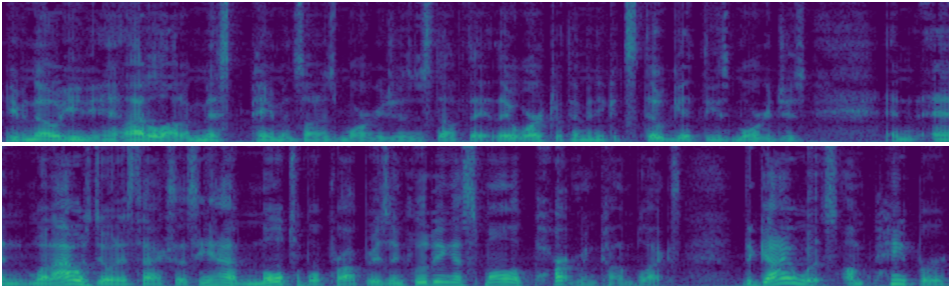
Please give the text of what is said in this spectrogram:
even though he had a lot of missed payments on his mortgages and stuff. They, they worked with him and he could still get these mortgages. And, and when I was doing his taxes, he had multiple properties, including a small apartment complex. The guy was, on paper,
